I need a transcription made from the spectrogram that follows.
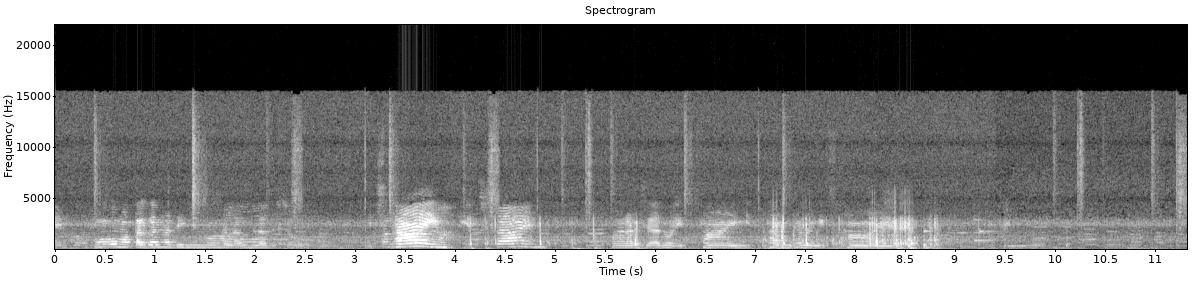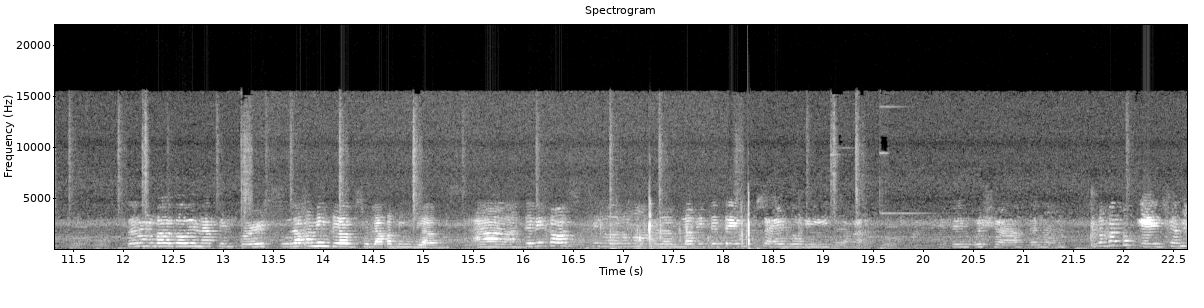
iPhone. Oo, matagal na din yung mga kalablab. So, it's time! It's time. Parang si ano, it's time. It's time ka lang, it's time. Gagawin natin first? Wala kaming gloves, wala kaming gloves. Ah, ganito kasi siguro mga kalablog. Ititrain ko sa Ivory. Saka, ititrain ko siya. Ganun. Ano ba ito, Kedge? Ano?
